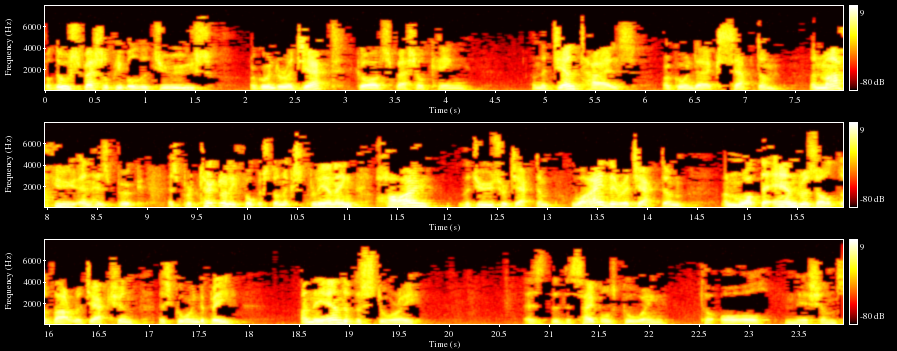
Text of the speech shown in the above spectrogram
But those special people, the Jews, are going to reject God's special king, and the Gentiles are going to accept him. And Matthew, in his book, is particularly focused on explaining how the Jews reject him, why they reject him, and what the end result of that rejection is going to be. And the end of the story is the disciples going to all nations.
